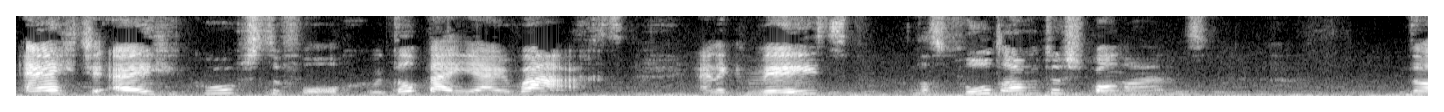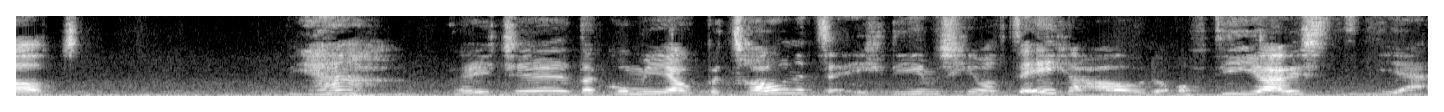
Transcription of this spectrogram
echt je eigen koers te volgen. Dat ben jij waard. En ik weet, dat voelt af en toe spannend. Dat, ja, weet je, dan kom je jouw patronen tegen die je misschien wel tegenhouden. Of die juist ja,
